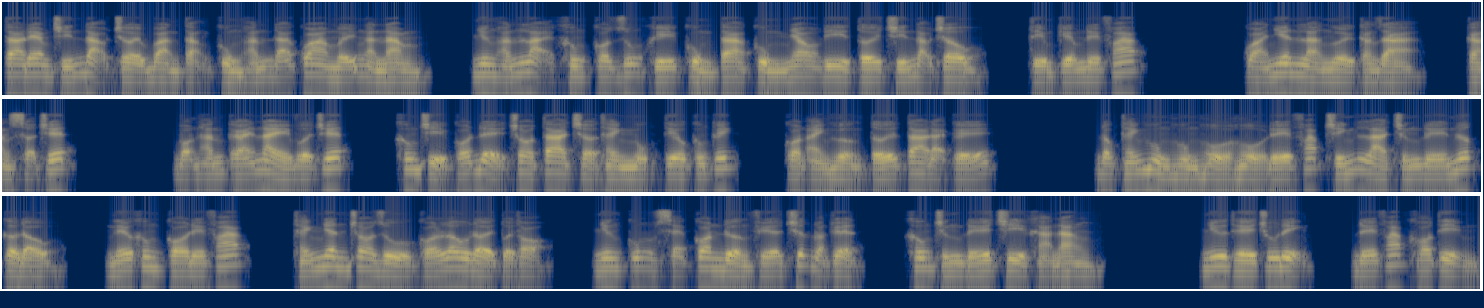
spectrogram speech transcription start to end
Ta đem chín đạo trời bàn tặng cùng hắn đã qua mấy ngàn năm, nhưng hắn lại không có dũng khí cùng ta cùng nhau đi tới chín đạo châu, tìm kiếm đế pháp. Quả nhiên là người càng già, càng sợ chết. Bọn hắn cái này vừa chết không chỉ có để cho ta trở thành mục tiêu công kích, còn ảnh hưởng tới ta đại kế. Độc thánh hùng hùng hổ hổ đế pháp chính là chứng đế nước cờ đầu, nếu không có đế pháp, thánh nhân cho dù có lâu đời tuổi thọ, nhưng cũng sẽ con đường phía trước đoạn tuyệt, không chứng đế chi khả năng. Như thế chú định, đế pháp khó tìm,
